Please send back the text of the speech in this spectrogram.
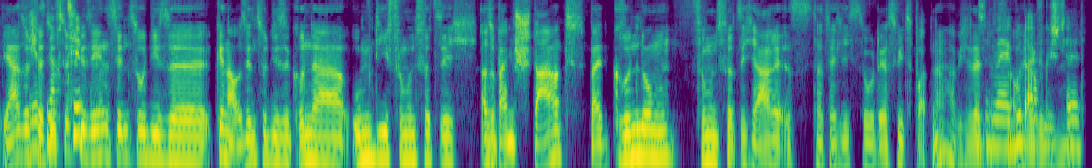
Ja, so jetzt statistisch gesehen sind so diese, genau, sind so diese Gründer um die 45, also beim Start, bei Gründung 45 Jahre ist tatsächlich so der Sweet Spot, ne? Habe ich ja Sind wir ja gut aufgestellt.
